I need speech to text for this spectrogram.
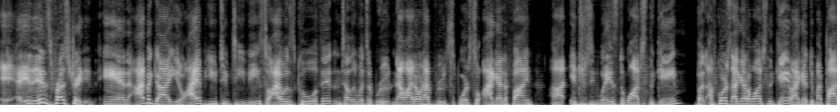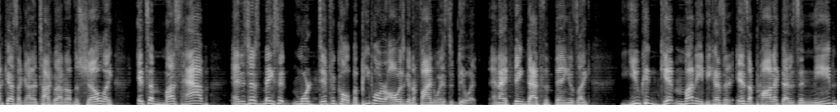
it is frustrating. And I'm a guy, you know, I have YouTube TV, so I was cool with it until he went to Root. Now I don't have Root Sports, so I got to find uh, interesting ways to watch the game. But of course, I got to watch the game. I got to do my podcast. I got to talk about it on the show. Like it's a must-have, and it just makes it more difficult. But people are always going to find ways to do it, and I think that's the thing. Is like you can get money because there is a product that is in need.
